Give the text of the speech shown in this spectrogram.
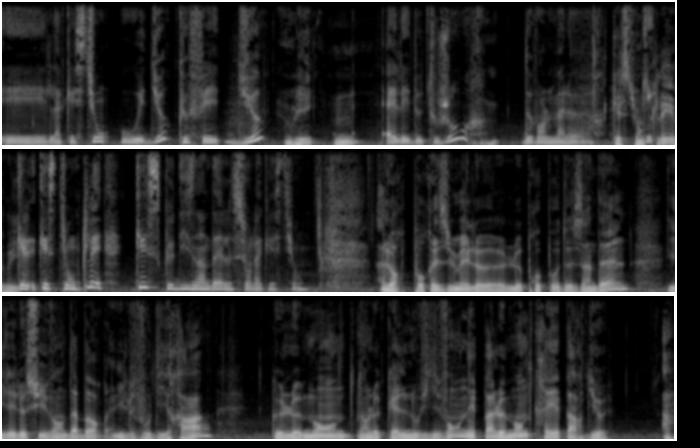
Et la question où est Dieu? Que fait Dieu? Oui. Hmm. Elle est de toujours devant le malheur. Question clé, oui. Question clé? Qu'est-ce que dit Zindel sur la question? Alors, pour résumer le, le, propos de Zindel, il est le suivant. D'abord, il vous dira que le monde dans lequel nous vivons n'est pas le monde créé par Dieu. Ah,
